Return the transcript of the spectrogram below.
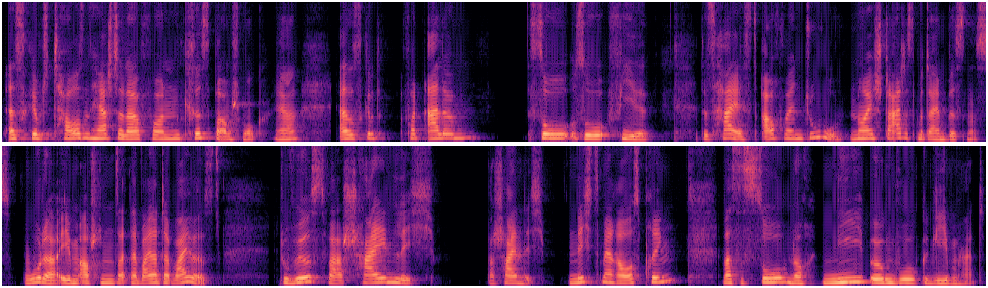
Es gibt tausend Hersteller von Christbaumschmuck, ja. Also es gibt von allem so, so viel. Das heißt, auch wenn du neu startest mit deinem Business oder eben auch schon seit einer Weile dabei bist, du wirst wahrscheinlich, wahrscheinlich nichts mehr rausbringen, was es so noch nie irgendwo gegeben hat.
